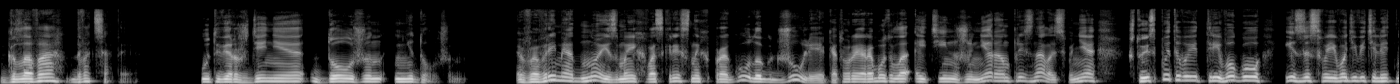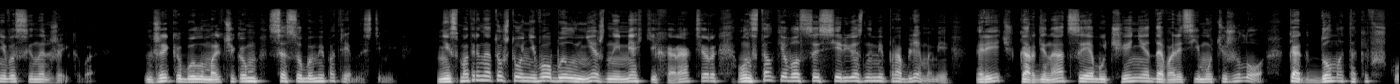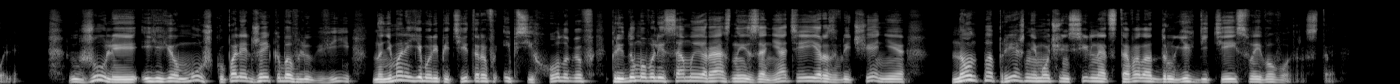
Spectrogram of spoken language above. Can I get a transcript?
Глава 20. Утверждение «должен-не должен». Во время одной из моих воскресных прогулок Джулия, которая работала IT-инженером, призналась мне, что испытывает тревогу из-за своего девятилетнего сына Джейкоба. Джейкоб был мальчиком с особыми потребностями. Несмотря на то, что у него был нежный мягкий характер, он сталкивался с серьезными проблемами. Речь, координация и обучение давались ему тяжело, как дома, так и в школе. Джулии и ее муж купали Джейкоба в любви, нанимали ему репетиторов и психологов, придумывали самые разные занятия и развлечения, но он по-прежнему очень сильно отставал от других детей своего возраста.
